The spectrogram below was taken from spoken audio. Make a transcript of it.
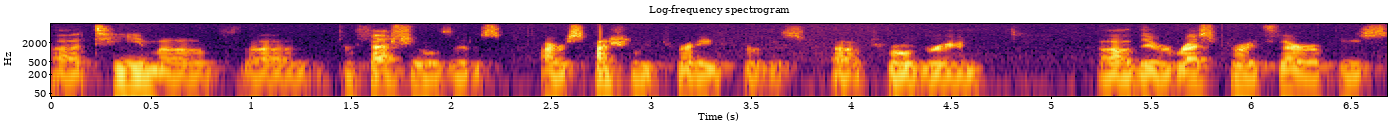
a team of uh, professionals that are specially trained for this uh, program. Uh, they're respiratory therapists,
